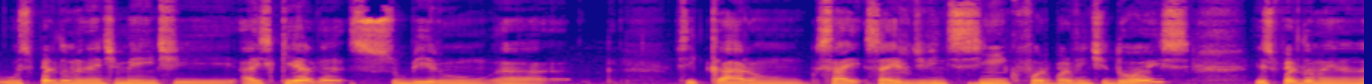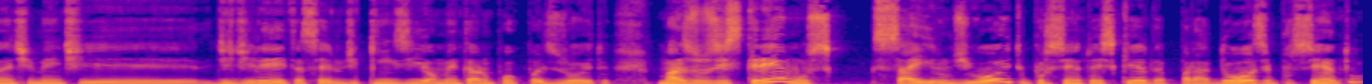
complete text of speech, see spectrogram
os predominantemente à esquerda subiram, uh, ficaram sa saíram de 25, foram para 22, e os predominantemente de direita saíram de 15 e aumentaram um pouco para 18. Mas os extremos saíram de 8% à esquerda para 12%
